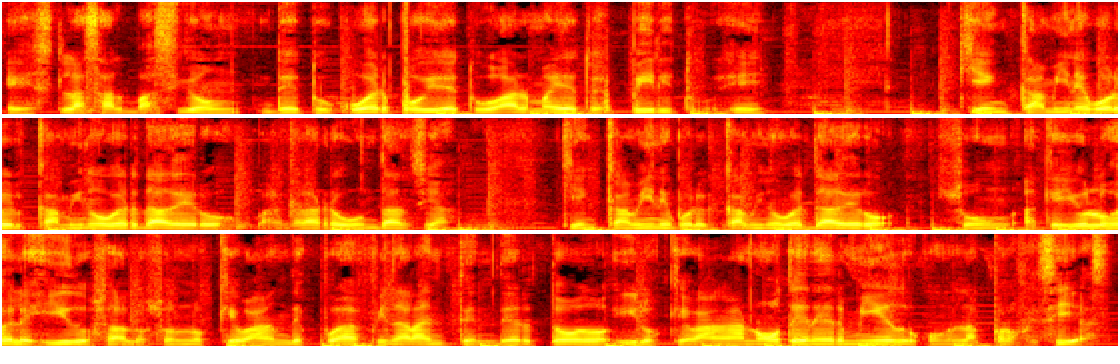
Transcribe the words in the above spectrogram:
es la salvación de tu cuerpo y de tu alma y de tu espíritu. Quien camine por el camino verdadero, valga la redundancia, quien camine por el camino verdadero son aquellos los elegidos, o sea, son los que van después al final a entender todo y los que van a no tener miedo con las profecías.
